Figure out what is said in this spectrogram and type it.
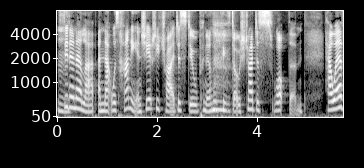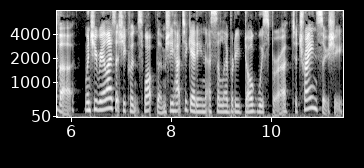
Hmm. sit in her lap, and that was Honey. And she actually tried to steal Penelope's dog. She tried to swap them. However, when she realized that she couldn't swap them, she had to get in a celebrity dog whisperer to train Sushi.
